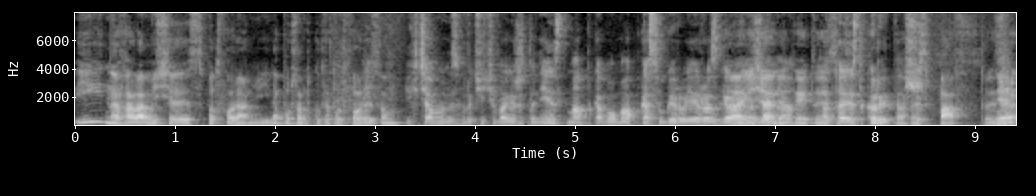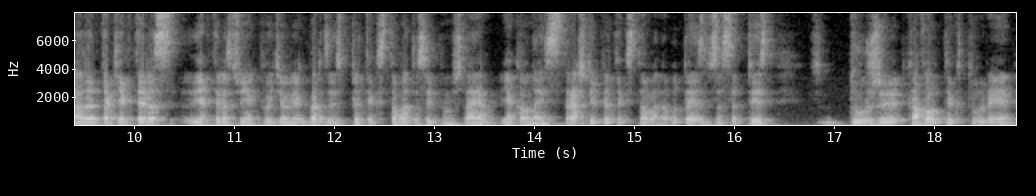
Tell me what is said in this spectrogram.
i nawalamy się z potworami. I na początku te potwory są I chciałbym zwrócić uwagę, że to nie jest mapka, bo mapka sugeruje rozgałęzienia, A, no tak, okej, to jest- a to jest korytarz. To jest paw. To jest Nie, ale tak jak teraz, jak teraz człowiek powiedział, jak bardzo jest pretekstowa, to sobie pomyślałem, jak ona jest strasznie pretekstowa, no bo to jest w zasadzie, to jest duży kawał tektury,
